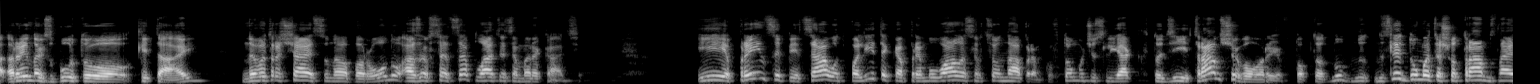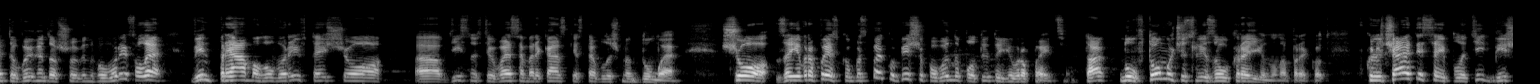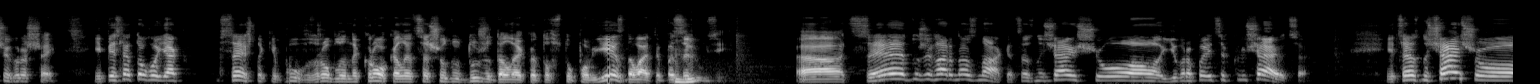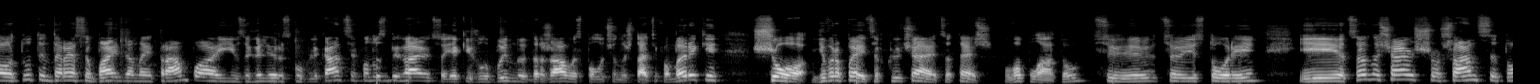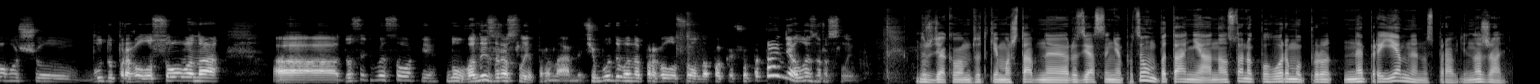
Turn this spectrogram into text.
ринок збуту Китай, не витрачається на оборону, а за все це платять американці. І, в принципі, ця от політика прямувалася в цьому напрямку, в тому числі, як тоді Трамп ще говорив. Тобто, ну не слід думати, що Трамп, знаєте, вигадав, що він говорив, але він прямо говорив те, що е, в дійсності весь американський естеблішмент думає, що за європейську безпеку більше повинні платити європейці. Так, ну в тому числі за Україну, наприклад, включайтеся і платіть більше грошей. І після того, як все ж таки був зроблений крок, але це що дуже далеко до вступу в ЄС. Давайте без ілюзій. Це дуже гарна ознака. Це означає, що європейці включаються. І це означає, що тут інтереси Байдена і Трампа, і взагалі республіканців вони збігаються, як і глибинної держави Сполучених Штатів Америки, що європейці включаються теж в оплату цієї цієї історії, і це означає, що шанси того, що буде проголосована. Досить високі. Ну вони зросли принаймні. Чи буде вона проголосована поки що питання, але зросли. Дуже дякую вам за таке масштабне роз'яснення по цьому питанні. А наостанок поговоримо про неприємне, насправді, на жаль.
